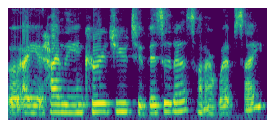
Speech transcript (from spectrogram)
I highly encourage you to visit us on our website.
